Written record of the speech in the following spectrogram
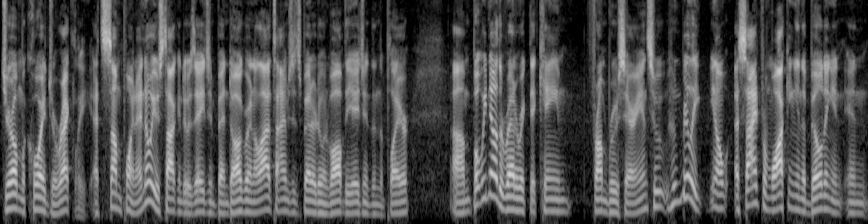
Gerald McCoy directly at some point. I know he was talking to his agent Ben Dogra, and a lot of times it's better to involve the agent than the player. Um, but we know the rhetoric that came from Bruce Arians, who who really, you know, aside from walking in the building and, and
